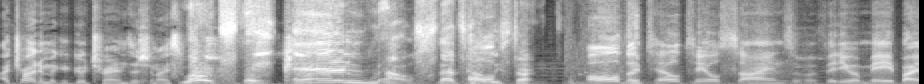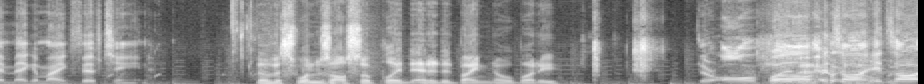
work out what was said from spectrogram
I tried to make a good transition, I swear. Load state and mouse. That's how All- we start. All the telltale signs of a video made by Mega Mike 15. Though this one is also played and edited by nobody. They're all Well, it's all, it's all,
